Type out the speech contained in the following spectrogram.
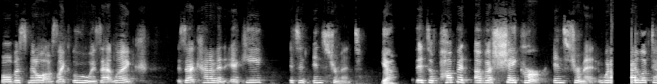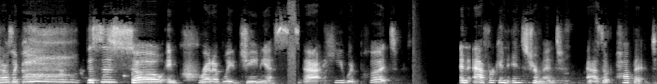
bulbous middle, I was like, ooh, is that like is that kind of an icky? It's an instrument. Yeah. It's a puppet of a shaker instrument. When I looked at it, I was like, oh, this is so incredibly genius that he would put an African instrument as a puppet.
